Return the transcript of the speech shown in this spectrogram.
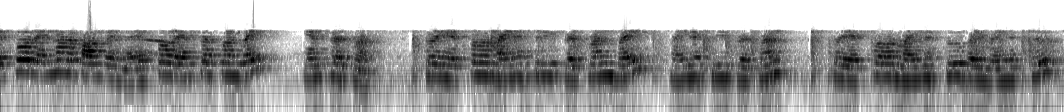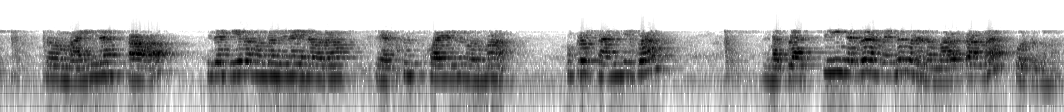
எக்ஸ் பவர் என்னோட ஃபார்ம் என்ன x power one by n plus one so x power minus three plus one by minus three plus one so x power minus two by minus two so minus of இதை கீழே கொண்டு வந்தீங்கன்னா என்ன வரும்? எக்ஸ் ஸ்கொயர்னு வருமா? அப்புறம் கண்டிப்பா இந்த பிளஸ் சிங்கிறத நம்ம என்ன பண்ணணும்? மறக்காம போட்டுக்கணும்.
